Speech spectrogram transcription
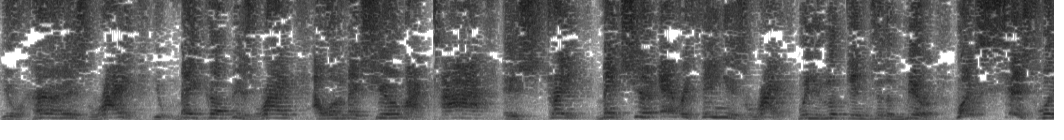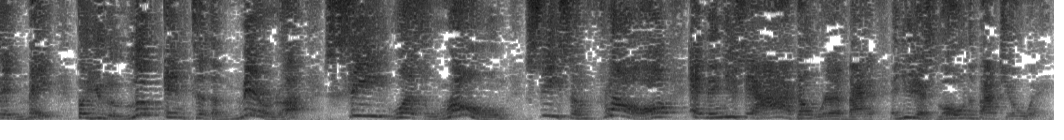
your hair is right, your makeup is right. I want to make sure my tie is straight. Make sure everything is right when you look into the mirror. What sense would it make for you to look into the mirror, see what's wrong, see some flaw, and then you say, ah, don't worry about it, and you just go on about your way.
